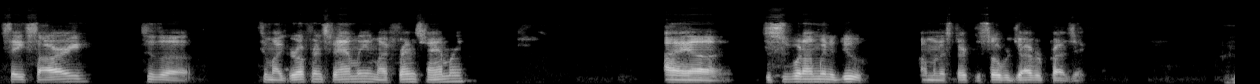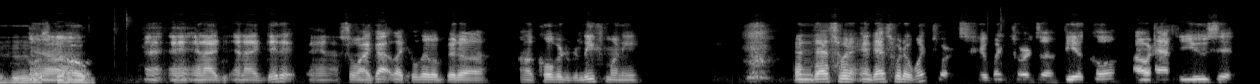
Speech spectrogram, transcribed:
say sorry to the to my girlfriend's family and my friend's family. I uh this is what I'm gonna do. I'm gonna start the sober driver project. Let's and, uh, go. And, and, I and I did it, and so I got like a little bit of uh, COVID relief money, and that's what and that's what it went towards. It went towards a vehicle. I would have to use it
